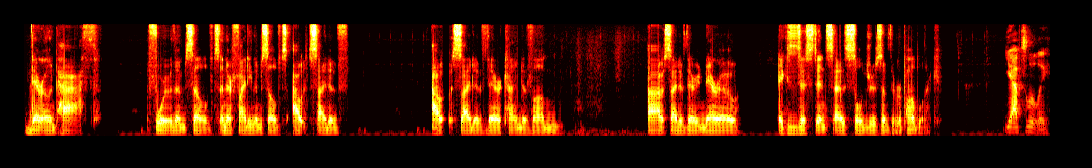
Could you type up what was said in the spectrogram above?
their own path for themselves, and they're finding themselves outside of outside of their kind of um outside of their narrow existence as soldiers of the republic. Yeah, absolutely.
